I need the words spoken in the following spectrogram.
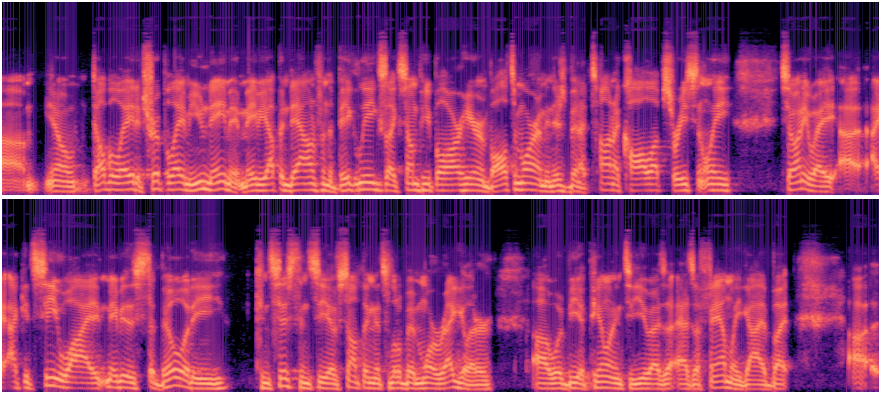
um, you know, double A to triple A. I mean, you name it. Maybe up and down from the big leagues, like some people are here in Baltimore. I mean, there's been a ton of call ups recently. So anyway, uh, I, I could see why maybe the stability, consistency of something that's a little bit more regular uh, would be appealing to you as a as a family guy. But uh,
